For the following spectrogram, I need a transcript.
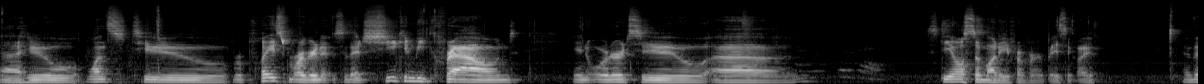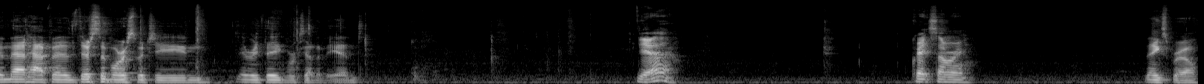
uh, who wants to replace Margaret so that she can be crowned in order to uh, steal some money from her, basically. And then that happens. There's some more switching. Everything works out in the end. Yeah. Great summary. Thanks, bro.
